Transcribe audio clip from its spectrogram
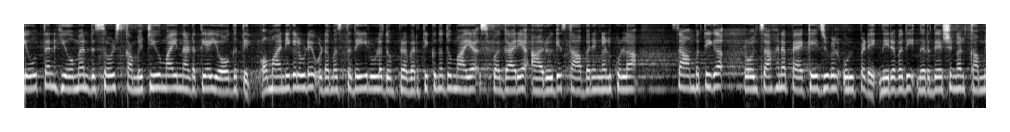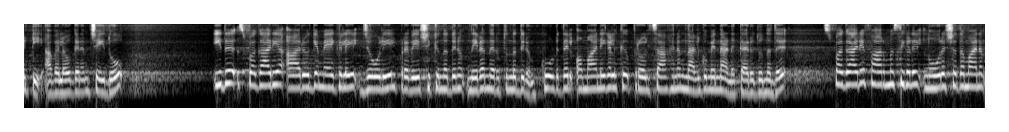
യൂത്ത് ആൻഡ് ഹ്യൂമൻ റിസോഴ്സ് കമ്മിറ്റിയുമായി നടത്തിയ യോഗത്തിൽ ഒമാനികളുടെ ഉടമസ്ഥതയിലുള്ളതും പ്രവർത്തിക്കുന്നതുമായ സ്വകാര്യ ആരോഗ്യ സ്ഥാപനങ്ങൾക്കുള്ള സാമ്പത്തിക പ്രോത്സാഹന പാക്കേജുകൾ ഉൾപ്പെടെ നിരവധി നിർദ്ദേശങ്ങൾ കമ്മിറ്റി അവലോകനം ചെയ്തു. ഇത് സ്വകാര്യ ആരോഗ്യ മേഖലയിൽ ജോലിയിൽ പ്രവേശിക്കുന്നതിനും നിലനിർത്തുന്നതിനും കൂടുതൽ ഒമാനികൾക്ക് പ്രോത്സാഹനം നൽകുമെന്നാണ് കരുതുന്നത്. സ്വകാര്യ ഫാർമസികളിൽ നൂറ് ശതമാനം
